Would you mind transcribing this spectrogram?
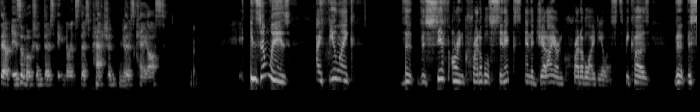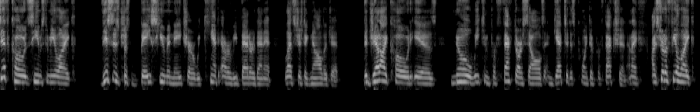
there is emotion, there's ignorance, there's passion, Yep. there's chaos. in some ways, I feel like the the Sith are incredible cynics and the Jedi are incredible idealists because the the Sith code seems to me like this is just base human nature. We can't ever be better than it. let's just acknowledge it. The Jedi Code is no, we can perfect ourselves and get to this point of perfection. And I, I sort of feel like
